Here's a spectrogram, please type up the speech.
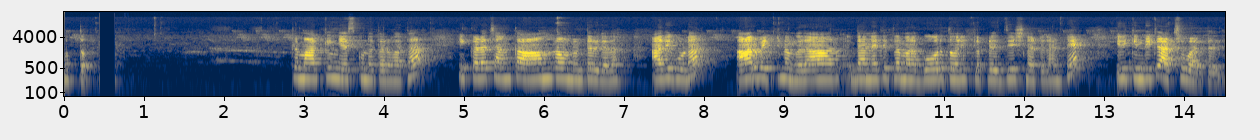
మొత్తం. ఇట్లా మార్కింగ్ చేసుకున్న తర్వాత ఇక్కడ చంక ఆమ్ రౌండ్ ఉంటుంది కదా అది కూడా ఆరు పెట్టినాం కదా ఆరు దాన్ని అయితే ఇట్లా మన గోరుతో ఇట్లా ప్రెస్ చేసినట్టుగా అంటే ఇది కిందికి అచ్చు పడుతుంది.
